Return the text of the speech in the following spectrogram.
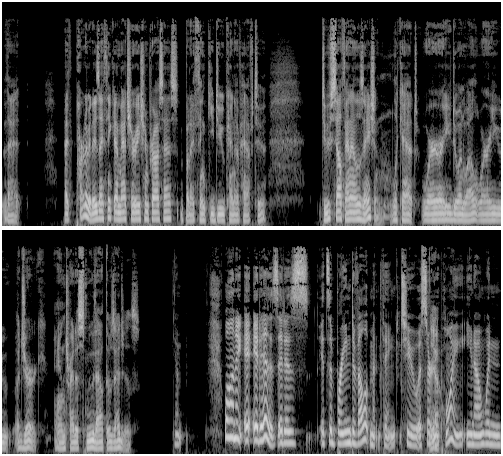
that I, part of it is, I think, a maturation process, but I think you do kind of have to do self analyzation. Look at where are you doing well? Where are you a jerk? And try to smooth out those edges. Yep. Well, and it, it is. It is. It's a brain development thing to a certain yeah. point. You know, when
